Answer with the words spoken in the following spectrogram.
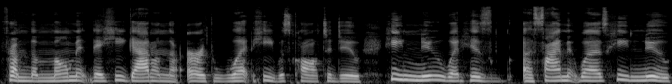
from the moment that he got on the earth what he was called called to do. He knew what his assignment was. He knew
